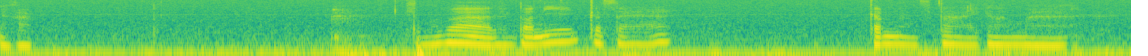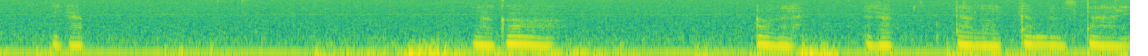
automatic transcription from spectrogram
นะครับ สมมติว่าตอนนี้กระแสกำลังสไตล์กำลังมานะครับ แล้วก็เอาละนะครับดาวน์โหลดกำลังสไตล์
